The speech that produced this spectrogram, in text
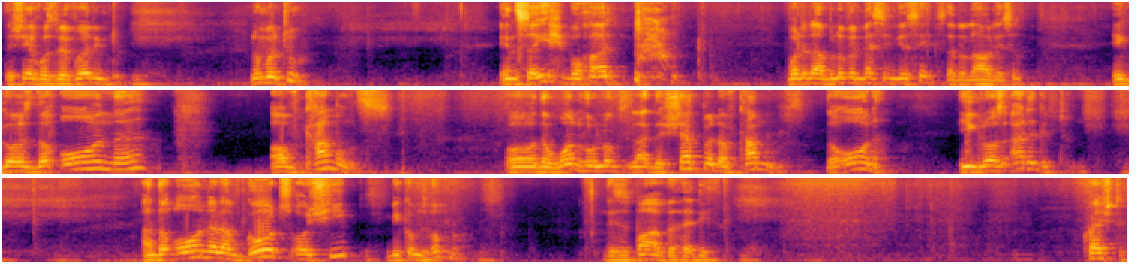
the Shaykh was referring to. Number two, in Sahih Bukhari, what did our beloved Messenger say? Sallallahu Alaihi Wasallam. He goes, The owner of camels, or the one who looks like the shepherd of camels, the owner, he grows arrogant. And the owner of goats or sheep becomes humble. This is part of the hadith. Question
